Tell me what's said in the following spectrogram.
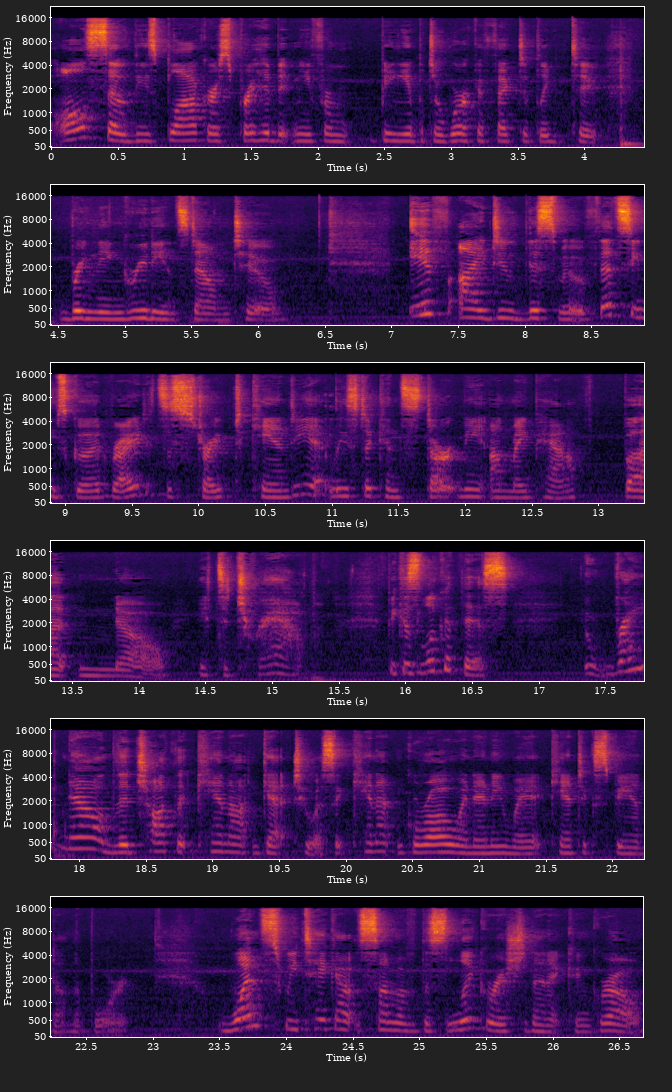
also these blockers prohibit me from being able to work effectively to bring the ingredients down too. If I do this move, that seems good, right? It's a striped candy. At least it can start me on my path. But no, it's a trap. Because look at this right now the chocolate cannot get to us. It cannot grow in any way. It can't expand on the board. Once we take out some of this licorice, then it can grow.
